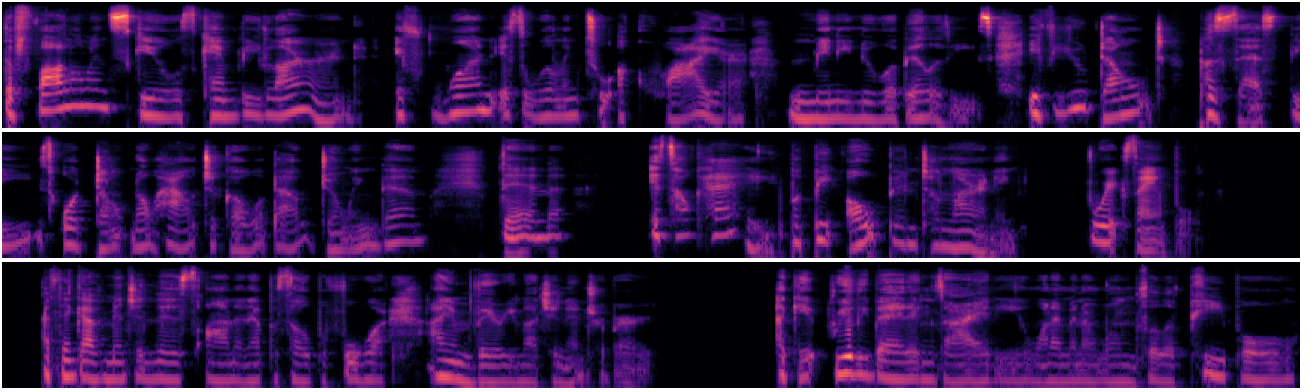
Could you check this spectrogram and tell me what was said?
The following skills can be learned if one is willing to acquire many new abilities. If you don't possess these or don't know how to go about doing them, then it's okay, but be open to learning. For example, I think I've mentioned this on an episode before. I am very much an introvert. I get really bad anxiety when I'm in a room full of people.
